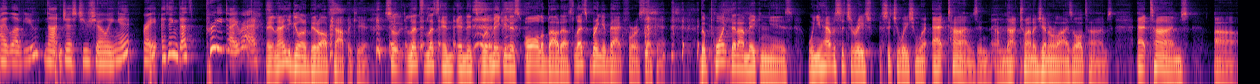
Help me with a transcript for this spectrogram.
I love you, not just you showing it, right? I think that's pretty direct. And now you're going a bit off topic here. So let's let's and and it's we're making this all about us. Let's bring it back for a second. The point that I'm making is when you have a situation situation where at times, and I'm not trying to generalize all times, at times uh,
